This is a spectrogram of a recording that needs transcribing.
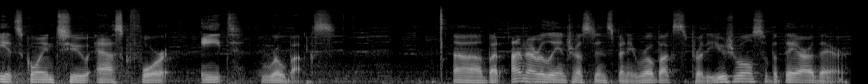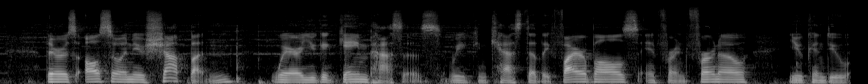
it's going to ask for 8 Robux. uh, but I'm not really interested in spending Robux per the usual, so but they are there. There is also a new shop button where you get game passes where you can cast deadly fireballs in for Inferno. You can do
